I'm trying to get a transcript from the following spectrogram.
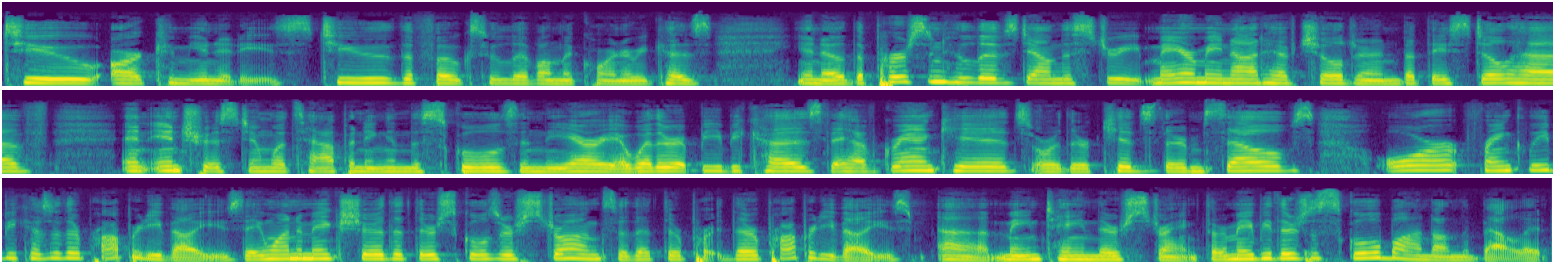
to our communities, to the folks who live on the corner, because, you know, the person who lives down the street may or may not have children, but they still have an interest in what's happening in the schools in the area, whether it be because they have grandkids or their kids themselves, or frankly, because of their property values. They want to make sure that their schools are strong so that their, their property values uh, maintain their strength or maybe there's a school bond on the ballot,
